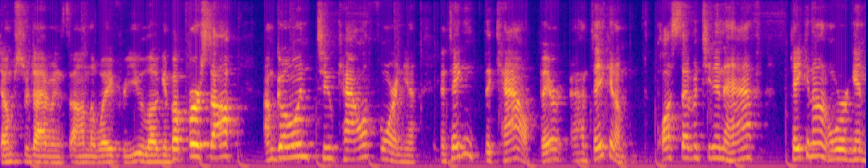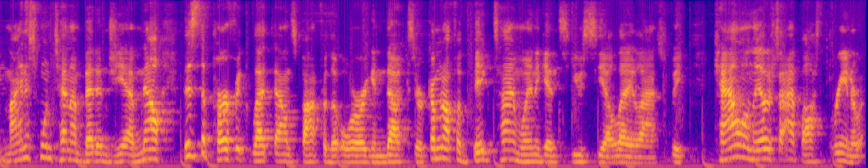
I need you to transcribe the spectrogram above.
Dumpster diving is on the way for you, Logan. But first off, I'm going to California and taking the Cal. Bear, I'm taking them plus 17 and a half taking on Oregon, minus 110 on BetMGM. Now, this is the perfect letdown spot for the Oregon Ducks. They're coming off a big time win against UCLA last week. Cal on the other side lost three in a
